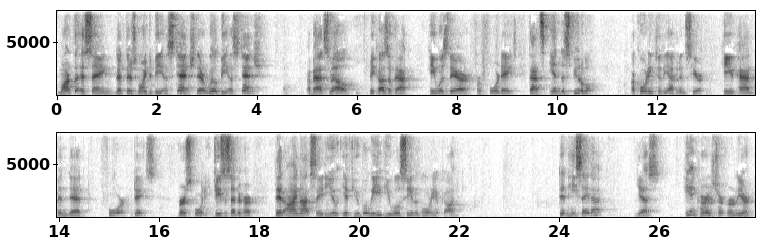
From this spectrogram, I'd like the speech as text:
Martha is saying that there's going to be a stench, there will be a stench, a bad smell, because of that, he was there for four days. That's indisputable, according to the evidence here. He had been dead four days. Verse 40 Jesus said to her, Did I not say to you, if you believe, you will see the glory of God? Didn't he say that? Yes. He encouraged her earlier.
